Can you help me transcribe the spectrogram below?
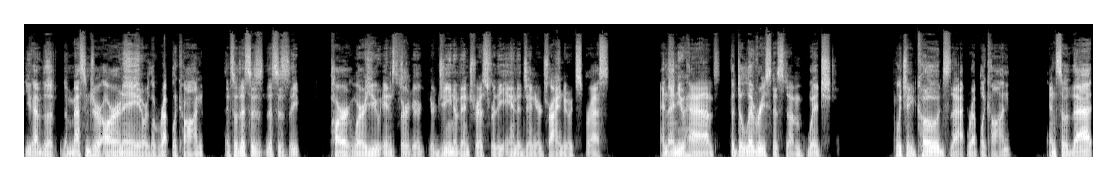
you have the, the messenger RNA or the replicon and so this is this is the part where you insert your, your gene of interest for the antigen you're trying to express. And then you have the delivery system, which which encodes that replicon. And so that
